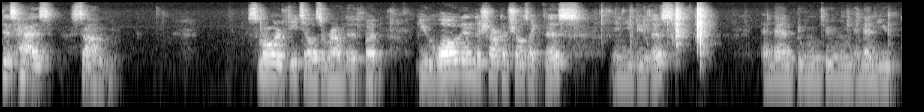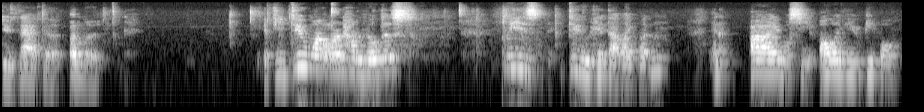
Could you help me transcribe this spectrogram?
this has some smaller details around it, but you load in the shotgun shells like this, and you do this and then boom, boom, and then you do that to unload. If you do want to learn how to build this, please do hit that like button, and I will see all of you people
